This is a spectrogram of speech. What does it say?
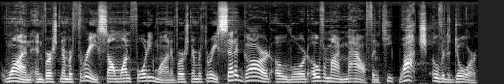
1 and verse number 3, Psalm 141 and verse number 3. Set a guard, O Lord, over my mouth and keep watch over the door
